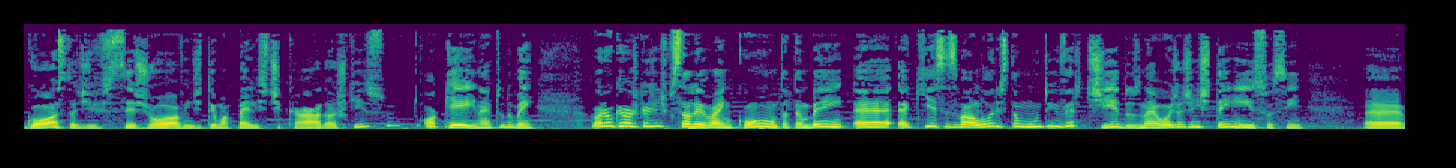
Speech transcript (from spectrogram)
gosta de ser jovem, de ter uma pele esticada. Acho que isso, ok, né? Tudo bem. Agora, o que eu acho que a gente precisa levar em conta também é, é que esses valores estão muito invertidos, né? Hoje a gente tem isso, assim. é,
